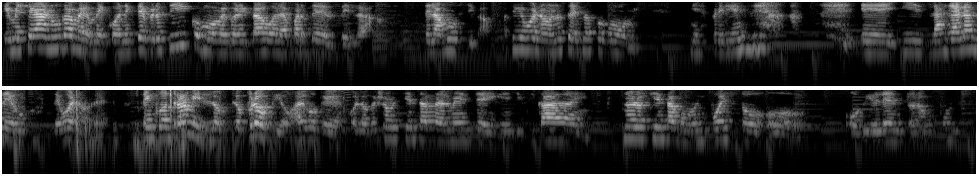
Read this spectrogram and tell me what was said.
que me llegara, nunca me, conecté, pero sí como me conectaba con la parte de, la, de la música. Así que bueno, no sé, esa fue como mi, experiencia eh, y las ganas de, bueno, de, encontrarme lo, propio, algo que con lo que yo me sienta realmente identificada y no lo sienta como impuesto o, o violento en algún punto.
